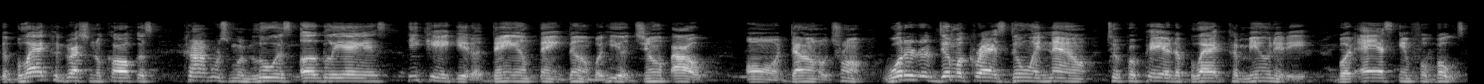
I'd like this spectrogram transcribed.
The black congressional caucus, Congressman Lewis, ugly ass, he can't get a damn thing done, but he'll jump out on Donald Trump. What are the Democrats doing now to prepare the black community but asking for votes?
